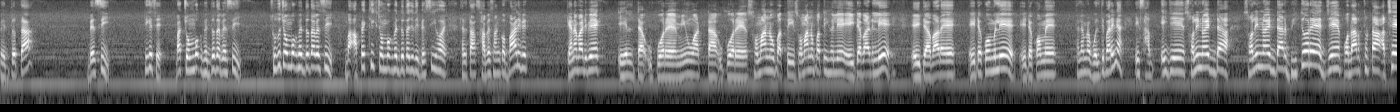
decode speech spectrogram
ভেদ্যতা বেশি, ঠিক আছে? বা চৌম্বক ভেদ্যতা বেশি, শুধু চৌম্বক ভেদ্যতা বেশি বা আপেক্ষিক চৌম্বক ভেদ্যতা যদি বেশি হয়, তাহলে তার সাবেশাঙ্ক বাড়বে। কেন বাড়বে? এলটা উপরে মিউ আরটা উপরে, সমানুপাতি সমানুপাতি হলে এইটা বাড়লে, এইটা বাড়ে, এইটা কমলে, এইটা কমে। তাহলে আমরা বলতে পারি না, এই সাব এই যে সলিনয়েডটা, সলিনয়েডটার ভিতরে যে পদার্থটা আছে,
